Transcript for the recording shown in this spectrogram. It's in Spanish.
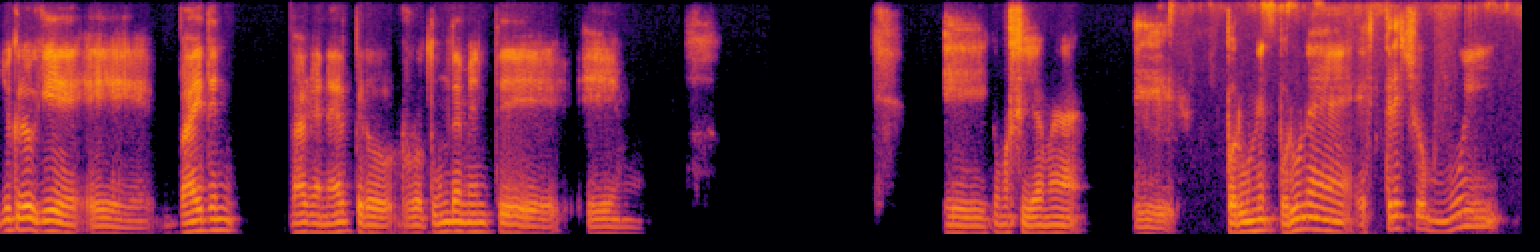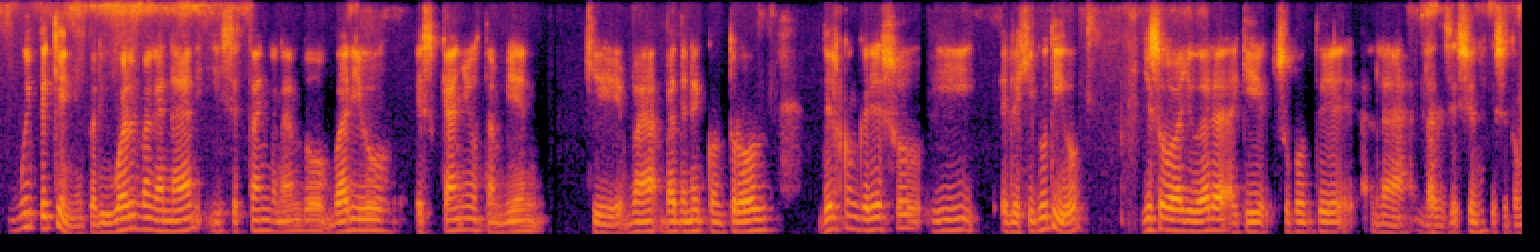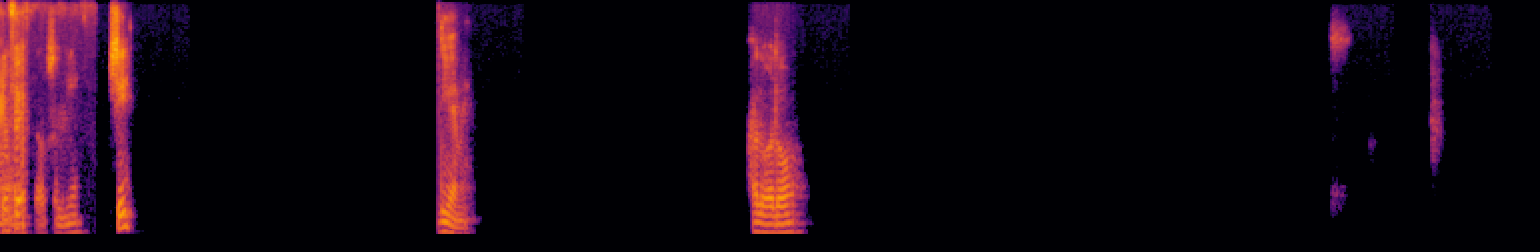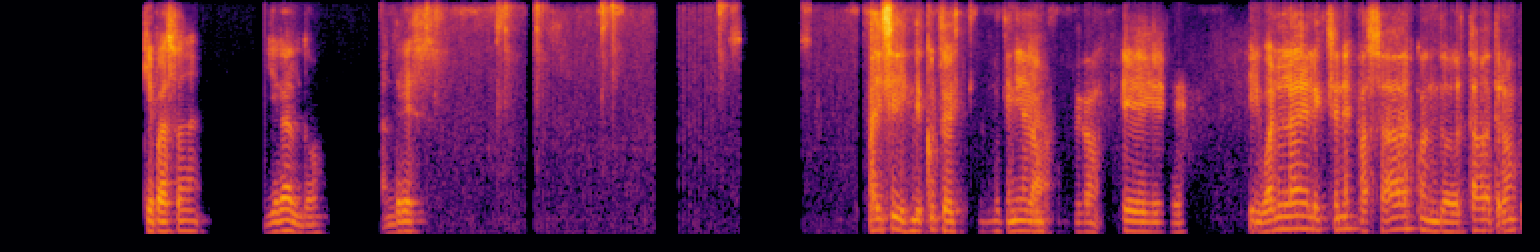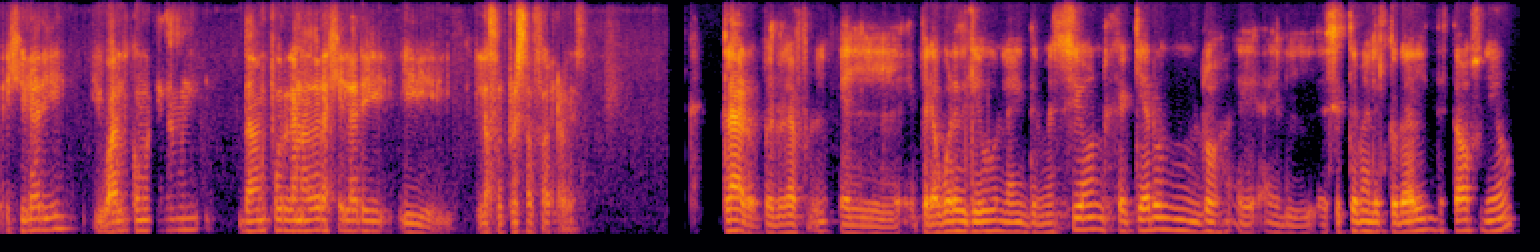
yo creo que eh, Biden va a ganar, pero rotundamente, eh, eh, ¿cómo se llama? por un, por un estrecho muy, muy pequeño, pero igual va a ganar y se están ganando varios escaños también que va, va a tener control del Congreso y el Ejecutivo, y eso va a ayudar a, que, suponte, las decisiones que se toman en Estados Unidos. ¿Sí? Dígame. Aló, aló. ¿Qué pasa, Geraldo? Andrés. Ay, sí, disculpe, lo tenía eh, igual en las elecciones pasadas, cuando estaba Trump y Hillary, igual como que daban, por ganadora a Hillary y la sorpresa fue al revés. Claro, pero, el, pero acuérdate que hubo una intervención, hackearon los, eh, el, sistema electoral de Estados Unidos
